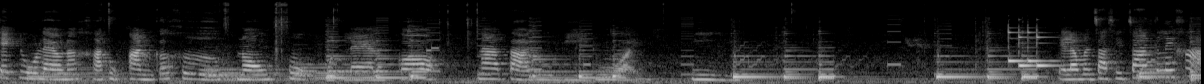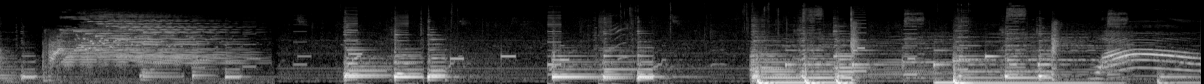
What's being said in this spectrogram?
เช็คดูแล้วนะคะ ทุกอันก็คือน้องสุกกุดแลแล้วก็หน้าตาดูดีด้วยนี่เดี๋ยวเรามาจัดใส่จานกันเลยค่ะว้าว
